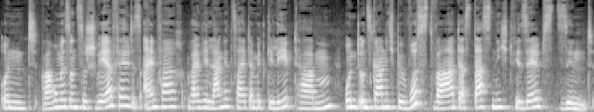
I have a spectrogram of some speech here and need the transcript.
Und warum es uns so schwer fällt, ist einfach, weil wir lange Zeit damit gelebt haben und uns gar nicht bewusst war, dass das nicht wir selbst sind.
